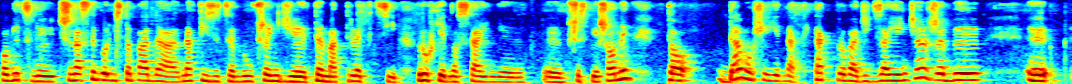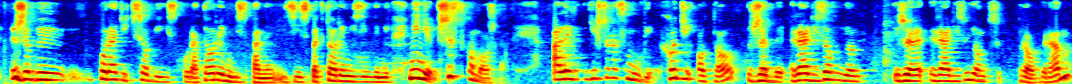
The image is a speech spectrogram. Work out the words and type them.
powiedzmy 13 listopada na fizyce był wszędzie temat lekcji ruch jednostajnie przyspieszony, to dało się jednak tak prowadzić zajęcia, żeby, y, żeby poradzić sobie i z kuratorem, i z panem, i z inspektorem, i z innymi. Nie, nie, wszystko można. Ale jeszcze raz mówię, chodzi o to, żeby realizując, że realizując program,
